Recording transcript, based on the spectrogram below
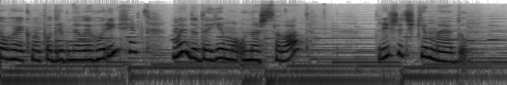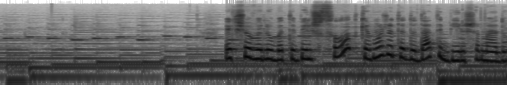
Того, як ми подрібнили горіхи, ми додаємо у наш салат трішечки меду. Якщо ви любите більш солодке, можете додати більше меду.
